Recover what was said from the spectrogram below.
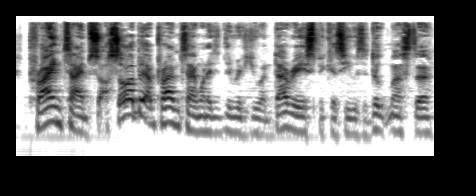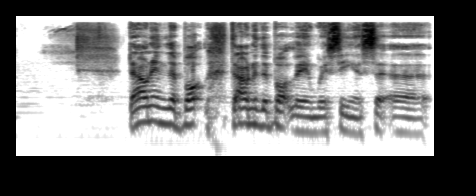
prime time. So I saw a bit of prime time when I did the review on Darius because he was a Dunkmaster. Down in the bot, down in the bot lane, we're seeing a uh,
